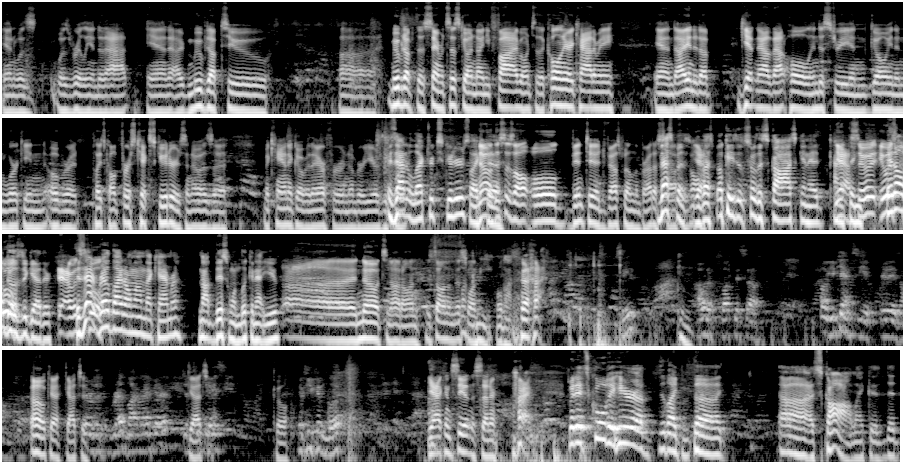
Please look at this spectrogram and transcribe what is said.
and was was really into that. And I moved up to uh, moved up to San Francisco in '95. I went to the Culinary Academy, and I ended up getting out of that whole industry and going and working over at a place called First Kick Scooters, and I was a mechanic over there for a number of years. Is that electric scooters? Like no? the This is all old vintage Vespa and Lambretta Vespas, stuff. all yeah. Vespa. Okay, so, so the ska skinhead kind Yeah, of thing. so it- it was all cool. goes together. Yeah, it was is that cool. red light on on that camera? Not this one looking at you. Uh, no, it's not on. It's on in this Fuck one. me. Hold on. see? I would have fucked this up. Oh, you can't see it. It is on. Oh, okay, gotcha. There's a red light right there. Just Gotcha. Cool. If you can look. Yeah, I can see it in the center. All right, but it's cool to hear uh, like the uh, ska, like uh, the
